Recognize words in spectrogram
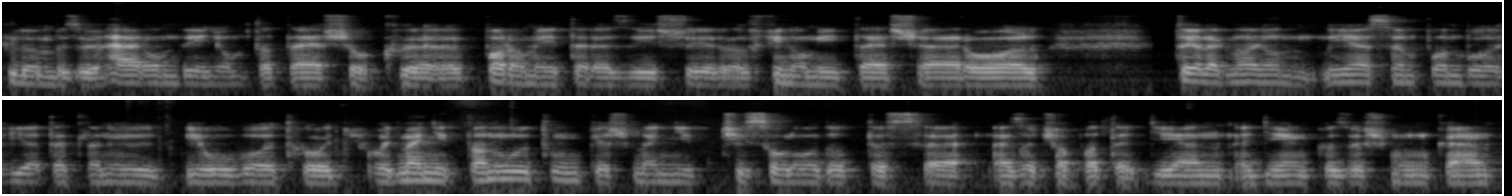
különböző 3D nyomtatások paraméterezéséről, finomításáról. Tényleg nagyon ilyen szempontból hihetetlenül jó volt, hogy, hogy mennyit tanultunk, és mennyit csiszolódott össze ez a csapat egy ilyen, egy ilyen közös munkán.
